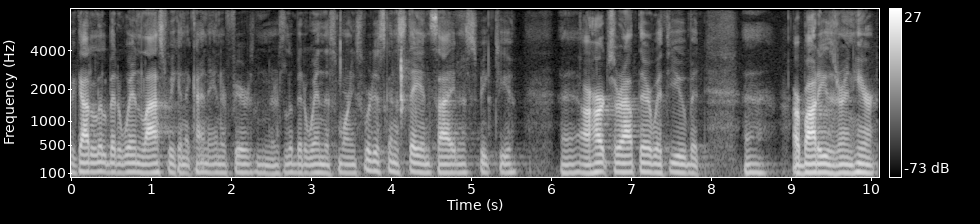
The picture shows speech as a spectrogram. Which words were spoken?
we got a little bit of wind last week, and it kind of interfered, and there's a little bit of wind this morning. So we're just going to stay inside and speak to you. Uh, our hearts are out there with you, but uh, our bodies are in here.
